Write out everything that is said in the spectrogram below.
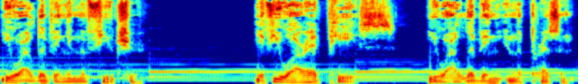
you are living in the future. If you are at peace, you are living in the present.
